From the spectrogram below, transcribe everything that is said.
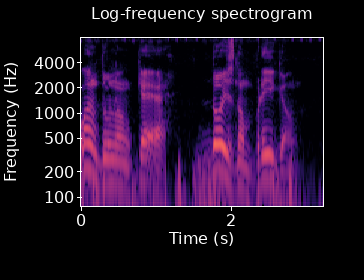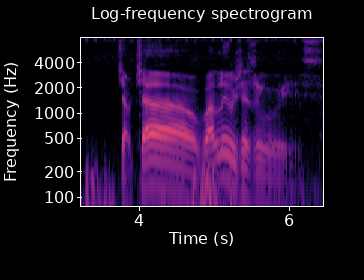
Quando não quer, dois não brigam. Tchau, tchau. Valeu, Jesus.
